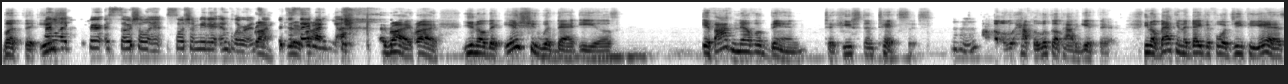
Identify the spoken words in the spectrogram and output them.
But the issue, like social social media influencer. Right. It's the same right. idea. right, right. You know, the issue with that is if I've never been to Houston, Texas, mm-hmm. I'm gonna have to look up how to get there. You know, back in the day before GPS,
